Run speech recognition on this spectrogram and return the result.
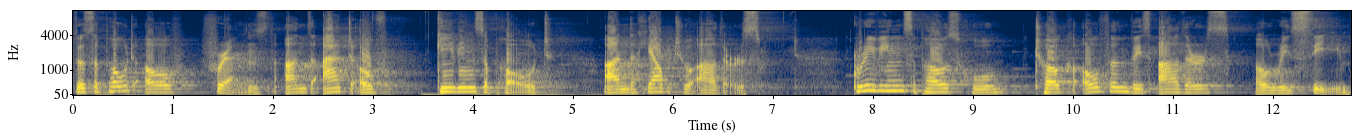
The support of friends and the act of giving support and help to others. Grieving spouse who talk often with others or receive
